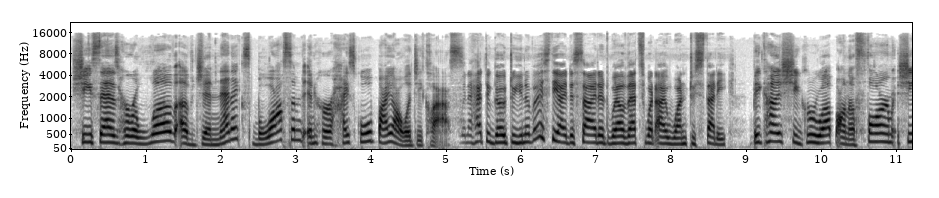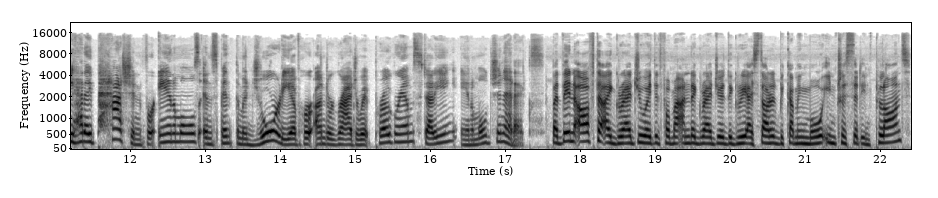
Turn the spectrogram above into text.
She says her love of genetics blossomed in her high school biology class. When I had to go to university, I decided, well, that's what I want to study. Because she grew up on a farm, she had a passion for animals and spent the majority of her undergraduate program studying animal genetics. But then, after I graduated from my undergraduate degree, I started becoming more interested in plants,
